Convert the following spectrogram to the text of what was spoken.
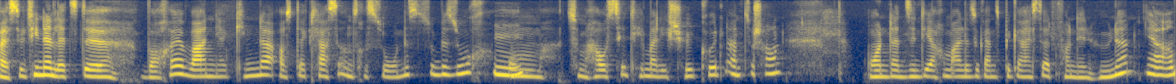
Weißt du, Tina, letzte Woche waren ja Kinder aus der Klasse unseres Sohnes zu Besuch, mhm. um zum Haustierthema die Schildkröten anzuschauen. Und dann sind die auch immer alle so ganz begeistert von den Hühnern. Ja.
